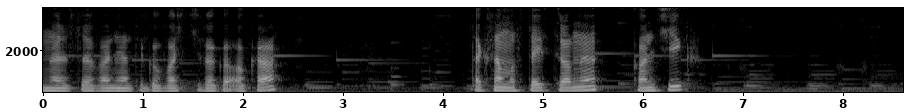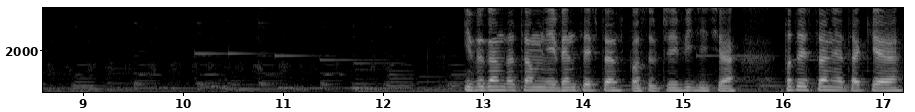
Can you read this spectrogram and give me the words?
narysowania tego właściwego oka. Tak samo z tej strony kącik. I wygląda to mniej więcej w ten sposób, czyli widzicie po tej stronie takie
